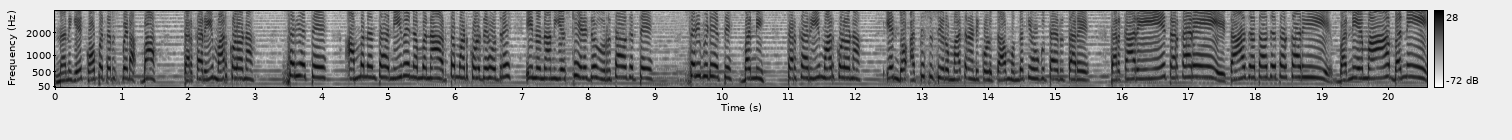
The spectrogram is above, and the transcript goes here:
ನನಗೆ ಕೋಪ ತರಿಸ್ಬೇಡ. ಬಾ, ತರಕಾರಿ ಮಾರ್ಕೊಳ್ಳೋಣ. ಸರಿ ಅತ್ತೆ, ಅಮ್ಮನಂತಹ ನೀವೇ ನಮ್ಮನ್ನ ಅರ್ಥ ಮಾಡ್ಕೊಳ್ಳದೆ ಹೋದ್ರೆ ಇನ್ನು ನಾನು ಎಷ್ಟು ಹೇಳಿದ್ರು ವೃತ ಆಗತ್ತೆ. ಸರಿ ಬಿಡಿ ಅತ್ತೆ, ಬನ್ನಿ. ತರಕಾರಿ ಮಾರ್ಕೊಳ್ಳೋಣ ಎಂದು ಅತ್ತೆ ಸೊಸೆಯರು ಮಾತನಾಡಿಕೊಳ್ಳುತ್ತಾ ಮುಂದಕ್ಕೆ ಹೋಗುತ್ತಾ ಇರುತ್ತಾರೆ. ತರಕಾರಿ ತರಕಾರಿ, ತಾಜಾ ತಾಜಾ ತರಕಾರಿ. ಬನ್ನಿ ಅಮ್ಮ, ಬನ್ನಿ.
